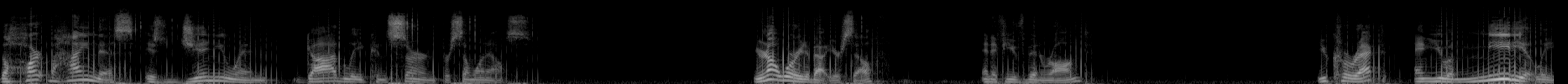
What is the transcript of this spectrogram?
The heart behind this is genuine, godly concern for someone else. You're not worried about yourself and if you've been wronged. You correct and you immediately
